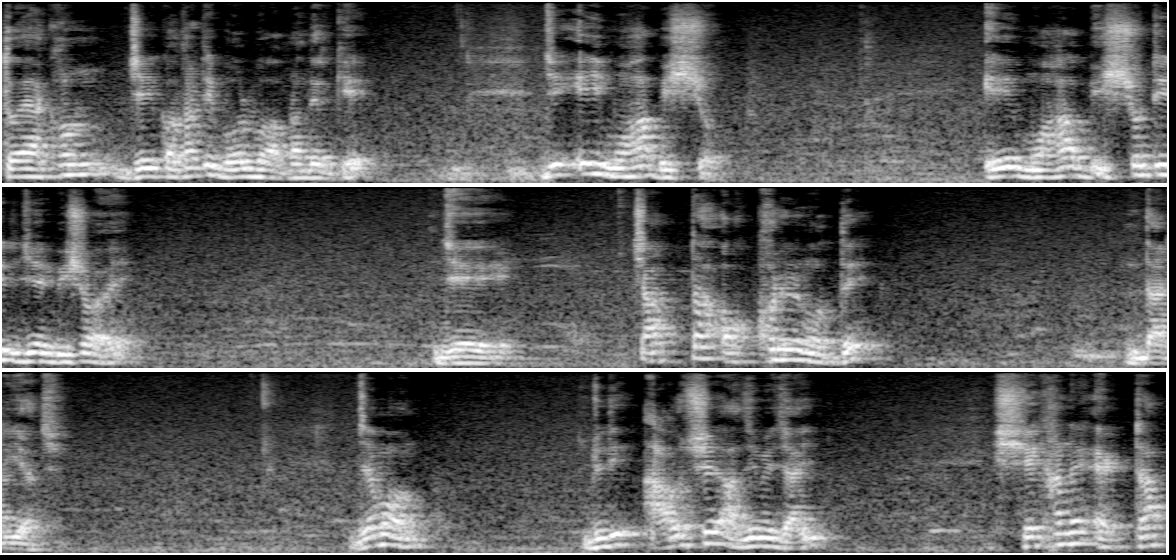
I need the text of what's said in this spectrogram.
তো এখন যে কথাটি বলব আপনাদেরকে, যে এই মহাবিশ্ব, এই মহাবিশ্বটির যে বিষয়, যে চারটা অক্ষরের মধ্যে দাঁড়িয়ে আছে। যেমন, যদি আরশে আজিমে যাই, সেখানে একটা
